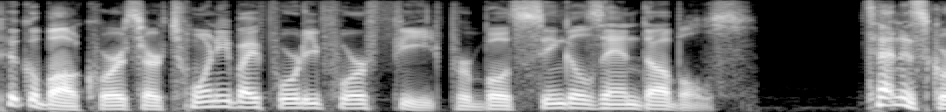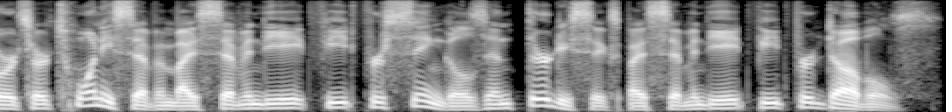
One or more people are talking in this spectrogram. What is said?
Pickleball courts are 20 by 44 feet for both singles and doubles. Tennis courts are 27 by 78 feet for singles and 36 by 78 feet for doubles.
